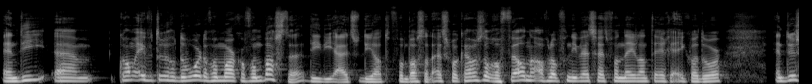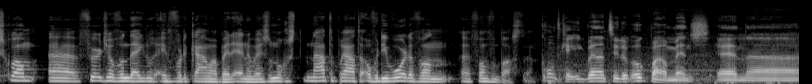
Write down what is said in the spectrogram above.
En die ehm, kwam even terug op de woorden van Marco van Basten, die, die, uit, die had Van Basten had uitgesproken. Hij was nogal fel na afloop van die wedstrijd van Nederland tegen Ecuador. En dus kwam eh, Virgil van Dijk nog even voor de camera bij de NOS om nog eens na te praten over die woorden van eh, Van, van Basten. Komt, kijk, ik ben natuurlijk ook maar een mens. En eh,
